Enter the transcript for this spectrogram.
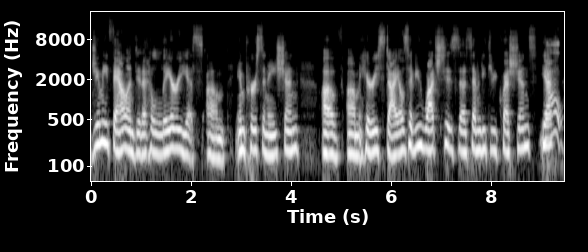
Jimmy Fallon did a hilarious um, impersonation of um, Harry Styles. Have you watched his uh, 73 questions yet? no,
